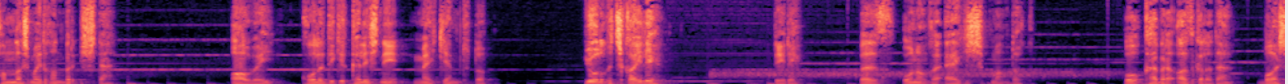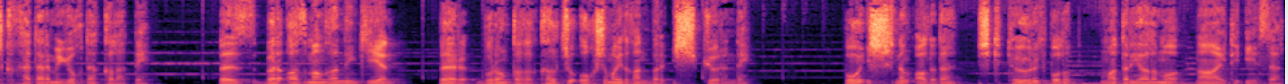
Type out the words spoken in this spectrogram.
qamlashmaydigan bir ishda. Ovey qo'lidagi qilichni mahkam tutib yo'lga chiqayli dedi. Biz uningga agishib mangdiq u qabr ozgilida boshqa xatarmi yo'qdek qiladi biz bir oz mangandan keyin bir burunqiga qilchi o'xshamaydigan bir ish ko'rindi. Bu ishning oldida ikki to'rik bo'lib materialimi noayti esal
